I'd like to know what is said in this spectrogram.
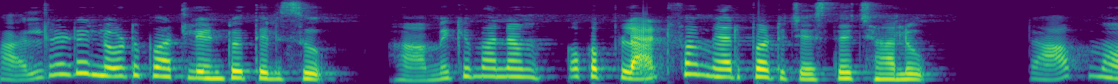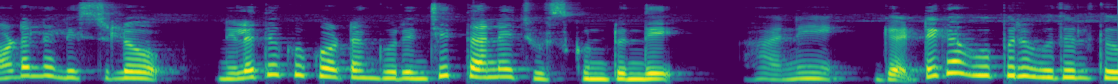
ఆల్రెడీ లోటుపాట్లేంటో తెలుసు. ఆమెకి మనం ఒక ప్లాట్ఫామ్ ఏర్పాటు చేస్తే చాలు. టాప్ మోడళ్ళ లిస్టులో నిలదొక్కుకోవటం గురించి తనే చూసుకుంటుంది. అని గట్టిగా ఊపిరి వదులుతూ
